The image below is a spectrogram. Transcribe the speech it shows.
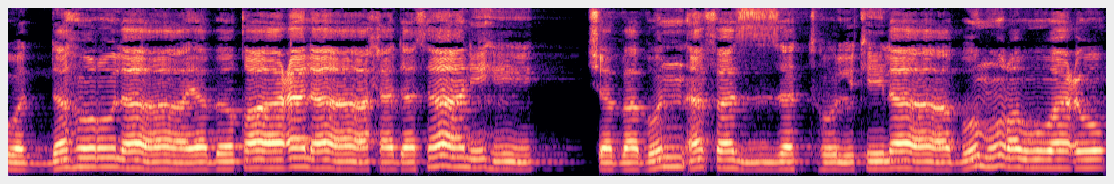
والدهر لا يبقى على حدثانه شبب أفزته الكلاب مروع.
